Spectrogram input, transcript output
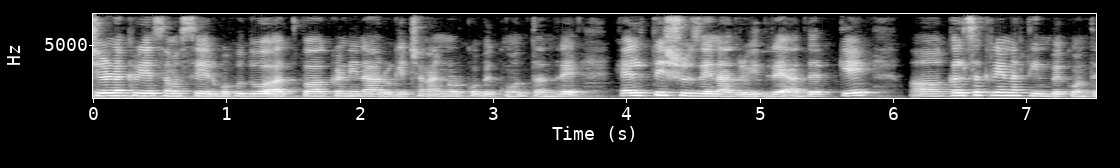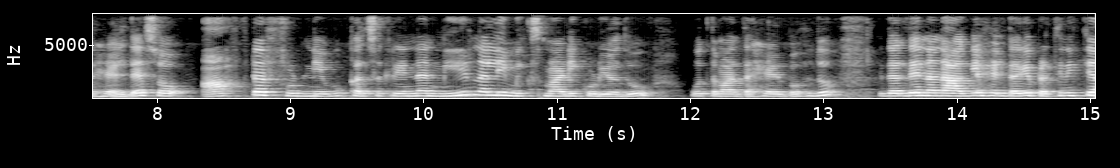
ಜೀರ್ಣಕ್ರಿಯೆ ಸಮಸ್ಯೆ ಇರಬಹುದು ಅಥವಾ ಕಣ್ಣಿನ ಆರೋಗ್ಯ ಚೆನ್ನಾಗಿ ನೋಡ್ಕೋಬೇಕು ಅಂತಂದರೆ ಹೆಲ್ತ್ ಇಶ್ಯೂಸ್ ಏನಾದರೂ ಇದ್ದರೆ ಅದಕ್ಕೆ ಕಲ್ಸಕ್ರೆಯನ್ನು ತಿನ್ನಬೇಕು ಅಂತ ಹೇಳಿದೆ. ಸೊ ಆಫ್ಟರ್ ಫುಡ್ ನೀವು ಕಲ್ಸಕ್ರೆಯನ್ನು ನೀರಿನಲ್ಲಿ ಮಿಕ್ಸ್ ಮಾಡಿ ಕುಡಿಯೋದು ಉತ್ತಮ ಅಂತ ಹೇಳಬಹುದು. ಇದಲ್ಲದೆ ನಾನು ಆಗಲೇ ಹೇಳಿದಾಗೆ ಪ್ರತಿನಿತ್ಯ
